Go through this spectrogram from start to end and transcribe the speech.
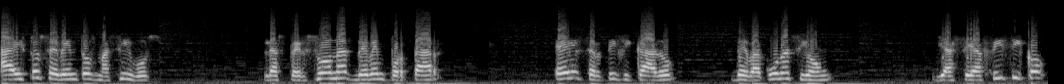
a estos eventos masivos, las personas deben portar el certificado de vacunación, ya sea físico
